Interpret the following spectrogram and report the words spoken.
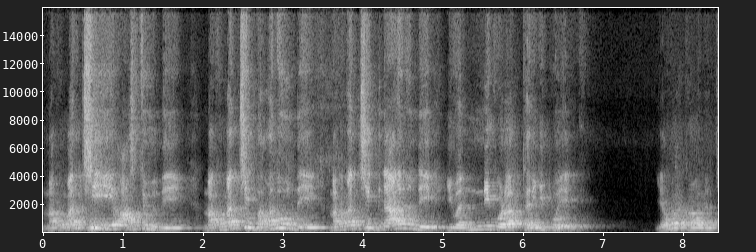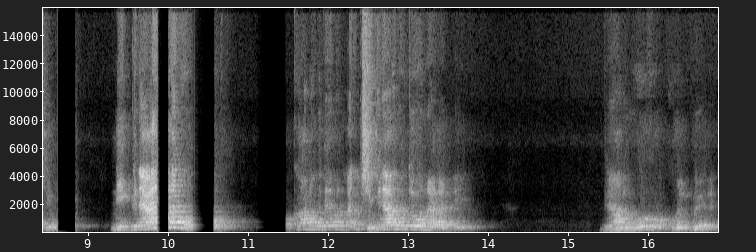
నాకు మంచి ఆస్తి ఉంది నాకు మంచి బలము ఉంది నాకు మంచి జ్ఞానం ఉంది ఇవన్నీ కూడా తరిగిపోయాయి. ఎవరి కాలం నుంచి? నీ జ్ఞానము. ఒకనొక దేవుడు మంచి జ్ఞానంతో ఉన్నాడండి. జ్ఞానము కోల్పోయాడు.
